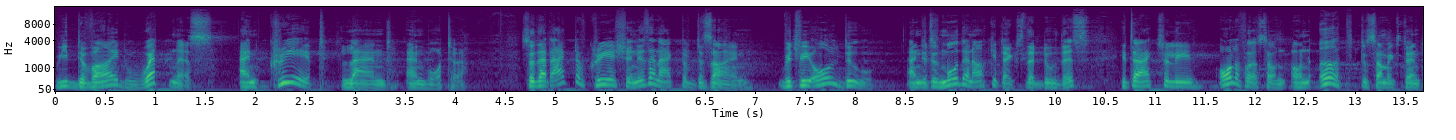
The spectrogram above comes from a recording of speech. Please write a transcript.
We divide wetness and create land and water. So that act of creation is an act of design, which we all do and it is more than architects that do this. It's actually all of us on, on Earth, to some extent,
